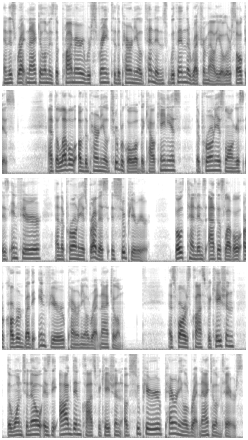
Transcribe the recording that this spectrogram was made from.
and this retinaculum is the primary restraint to the peroneal tendons within the retromalleolar sulcus. At the level of the peroneal tubercle of the calcaneus, the peroneus longus is inferior and the peroneus brevis is superior. Both tendons at this level are covered by the inferior peroneal retinaculum. As far as classification, the one to know is the Ogden classification of superior peroneal retinaculum tears,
